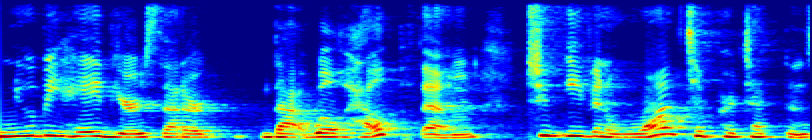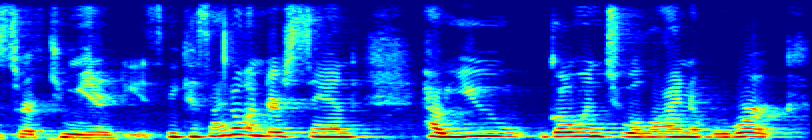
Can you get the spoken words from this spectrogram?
new behaviors that are that will help them to even want to protect and serve communities because i don't understand how you go into a line of work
